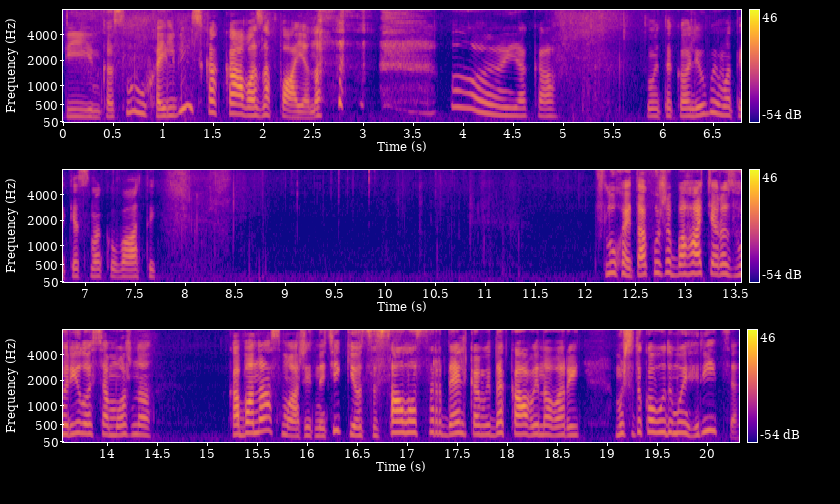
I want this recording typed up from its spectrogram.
пінка. Слухай, львівська кава запаяна. Ой, яка. Ми тако любимо таке смакувати. Слухай, так уже багаття розгорілося, можна Кабана смажить, не тільки оце сало з сердельками до кави наварить. Ми ж тако будемо і грітися.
